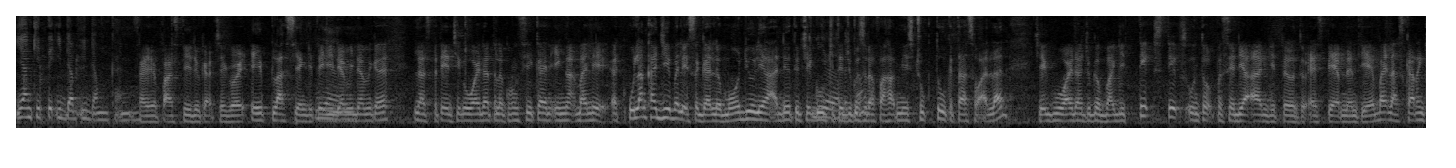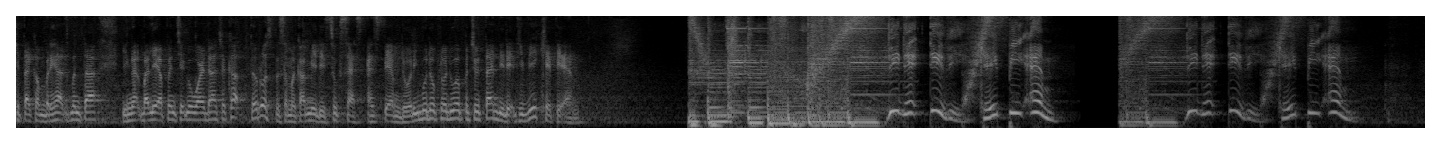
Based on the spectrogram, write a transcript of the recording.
yang kita idam-idamkan. Saya pasti juga cikgu A plus yang kita yeah. idam-idamkan. Lah seperti yang cikgu Waida telah kongsikan ingat balik uh, ulang kaji balik segala modul yang ada tu cikgu yeah, kita betul. juga sudah fahami struktur kertas soalan. Cikgu Waida juga bagi tips-tips untuk persediaan kita untuk SPM nanti. Eh. Baiklah sekarang kita akan berehat sebentar. Ingat balik apa yang cikgu Waida cakap. Terus bersama kami di Sukses SPM 2022 Pecutan Didik TV KPM. Didik TV KPM Didik TV KPM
